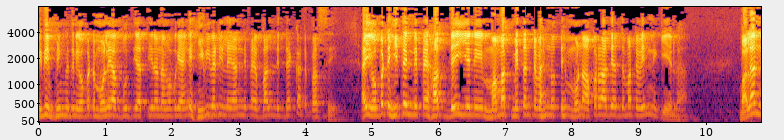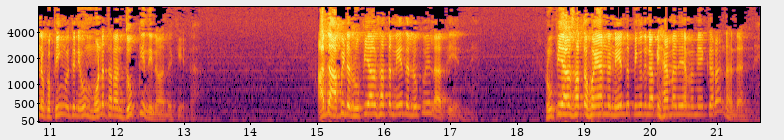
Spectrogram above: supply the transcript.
ඉතින් පින්වතුනි ඔබට මොලයක් බුද්ධියක් තියෙනවා නම් ඔබගේ ඇඟ හිරි වැටිලා යන්න එපා බල්ලෙක් දැක්කට පස්සේ. ඇයි ඔබට හිතෙන්න එපා හත් දෙයියනේ මමත් මෙතනට වැහුනොත් එහෙනම් මොන අපරාධයක්ද මට වෙන්නේ කියලා. බලන්නකො පින්වතුනි උන් මොන තරම් දුක් විඳිනවද කියලා. අද අපිට රුපියල් සත නේද ලොකු වෙලා තියෙන්නේ. රුපියල් සත හොයන්න නේද පිඟුතුනේ අපි හැමදේම මේ කරන්න හදන්නේ.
